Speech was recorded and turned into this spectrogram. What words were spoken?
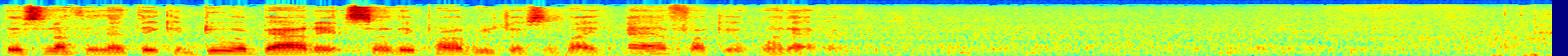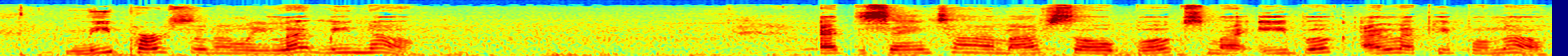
There's nothing that they can do about it. So they probably just is like, eh, fuck it, whatever. Me personally, let me know. At the same time, I've sold books, my ebook. I let people know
